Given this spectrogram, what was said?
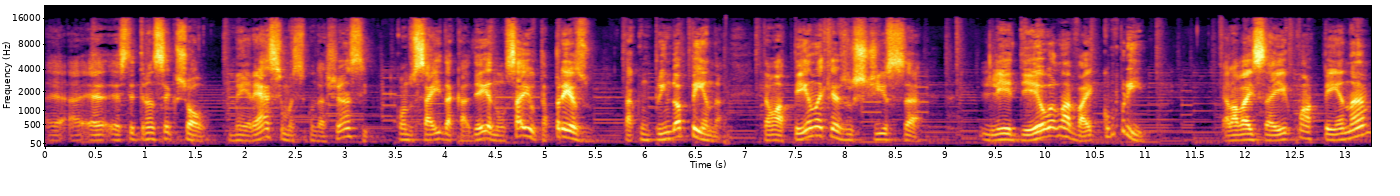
é, é, este transexual merece uma segunda chance? Quando sair da cadeia, não saiu, tá preso está cumprindo a pena. Então a pena que a justiça lhe deu, ela vai cumprir. Ela vai sair com a pena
